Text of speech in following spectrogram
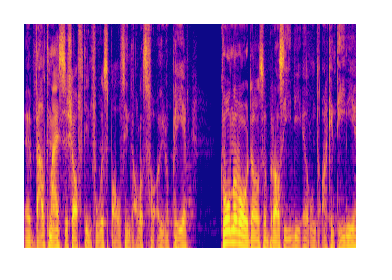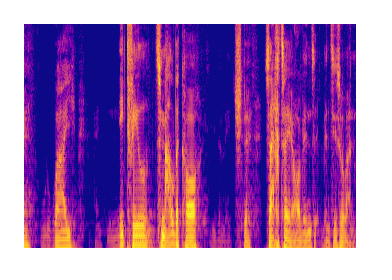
äh, Weltmeisterschaften im Fußball sind alles von Europäern gewonnen worden, also Brasilien und Argentinien, Uruguay, nicht viel zu melden gehabt in den letzten 16 Jahren, wenn Sie, wenn Sie so wollen.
